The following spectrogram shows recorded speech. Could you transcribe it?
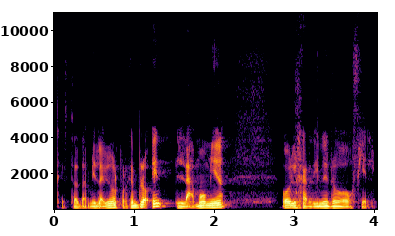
que esta también la vimos por ejemplo en La momia o El jardinero fiel.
